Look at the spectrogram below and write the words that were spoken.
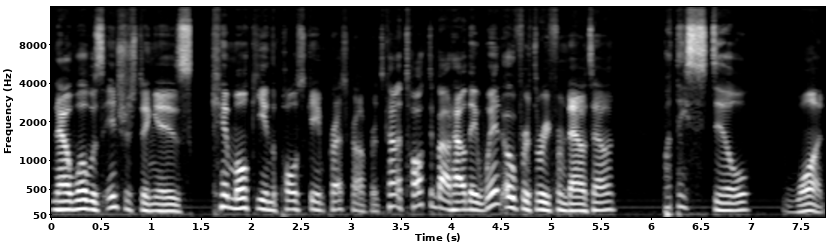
Now, what was interesting is Kim Mulkey in the post game press conference kind of talked about how they went oh over 3 from downtown, but they still won.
